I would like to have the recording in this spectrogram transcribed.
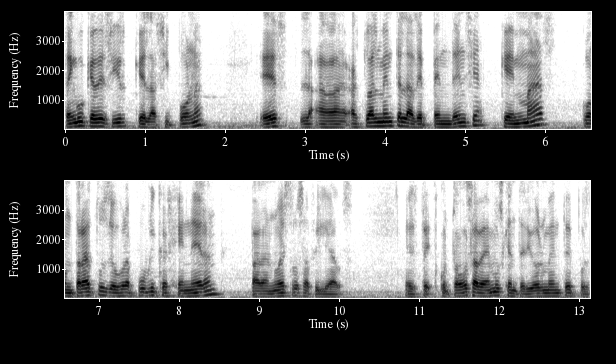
tengo que decir que la CIPONA es actualmente la dependencia que más contratos de obra pública generan para nuestros afiliados. Este, todos sabemos que anteriormente pues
